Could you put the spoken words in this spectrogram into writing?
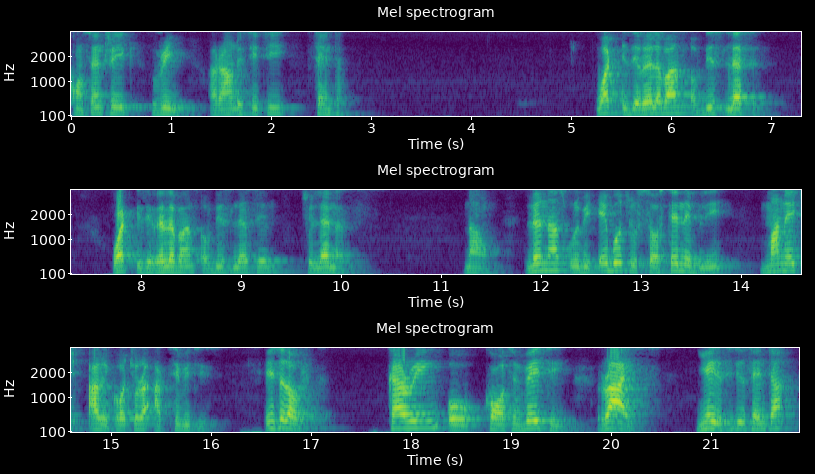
concentric ring around the city center. What is the relevance of this lesson? What is the relevance of this lesson to learners? Now, learners will be able to sustainably manage agricultural activities instead of carrying or cultivating rice near the city center.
